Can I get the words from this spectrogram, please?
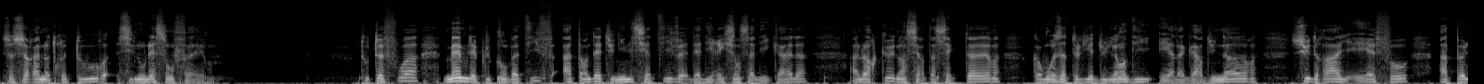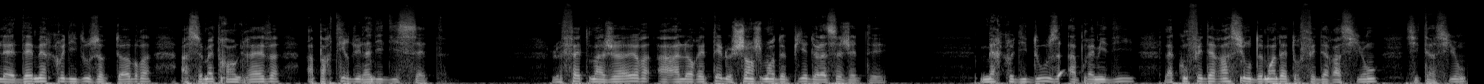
ce sera notre tour si nous laissons faire. Toutefois, même les plus combatifs attendaient une initiative des directions syndicales, alors que, dans certains secteurs, comme aux ateliers du Landy et à la gare du Nord, Sudrail et FO appelaient dès mercredi 12 octobre à se mettre en grève à partir du lundi 17. Le fait majeur a alors été le changement de pied de la CGT. Mercredi 12 après-midi, la Confédération demandait aux fédérations, citation,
